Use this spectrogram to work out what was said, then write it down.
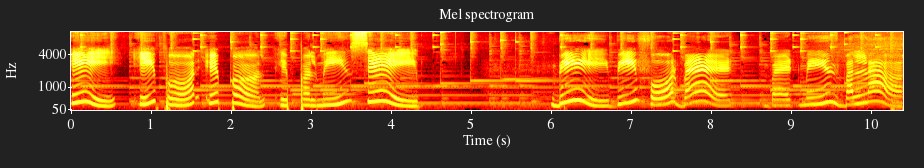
A A for apple. Apple means save. B. B for bat. Bat means balla.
